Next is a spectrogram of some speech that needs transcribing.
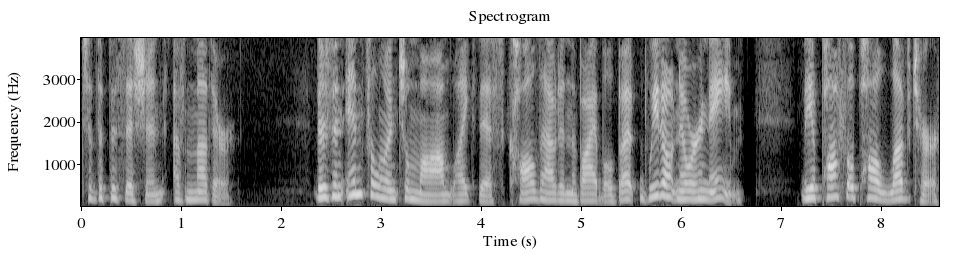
to the position of mother. There's an influential mom like this called out in the Bible, but we don't know her name. The Apostle Paul loved her,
